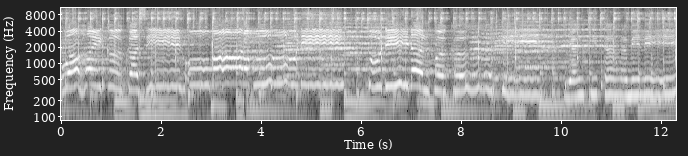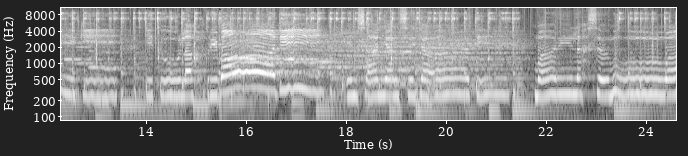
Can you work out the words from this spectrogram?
Wahai kekasih umat budi budi dan pekerti yang kita miliki. Itulah pribadi insan yang sejati Marilah semua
